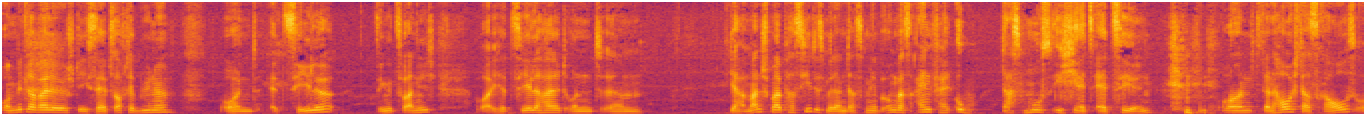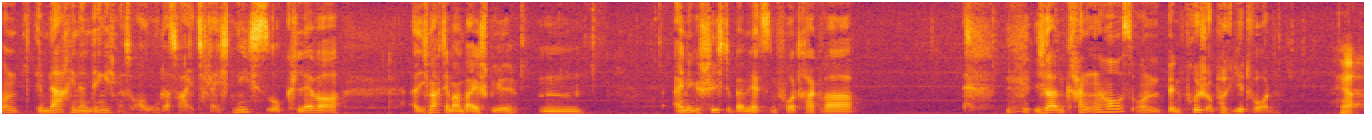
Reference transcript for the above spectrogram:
und mittlerweile stehe ich selbst auf der Bühne und erzähle, singe zwar nicht, aber ich erzähle halt und ähm, ja, manchmal passiert es mir dann, dass mir irgendwas einfällt, oh, das muss ich jetzt erzählen. und dann haue ich das raus und im Nachhinein denke ich mir so, oh, das war jetzt vielleicht nicht so clever. Also ich mache dir mal ein Beispiel. Hm, eine Geschichte beim letzten Vortrag war, ich war im Krankenhaus und bin frisch operiert worden. Ja.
